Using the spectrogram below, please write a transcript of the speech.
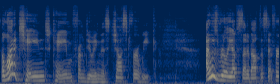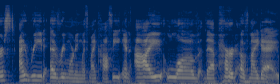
a lot of change came from doing this just for a week. I was really upset about this at first. I read every morning with my coffee, and I love that part of my day.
